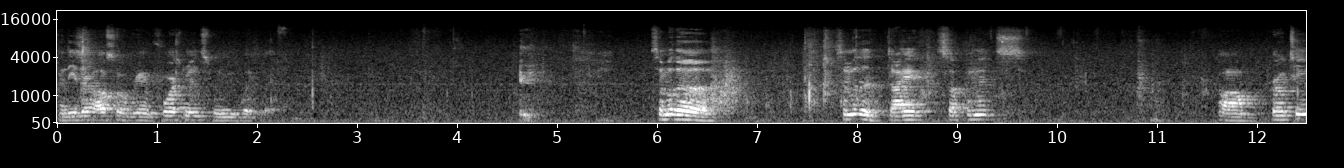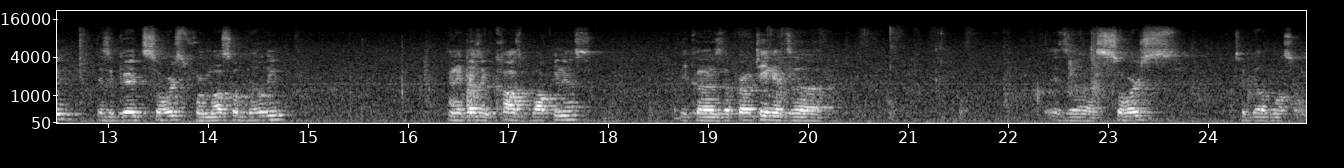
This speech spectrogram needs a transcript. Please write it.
And these are also reinforcements when you weightlift. Some of the some of the diet supplements, um, protein is a good source for muscle building, and it doesn't cause bulkiness because the protein is a is a source to build muscle.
